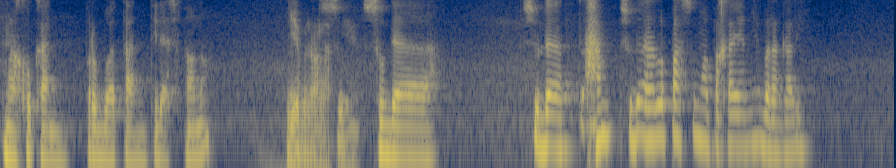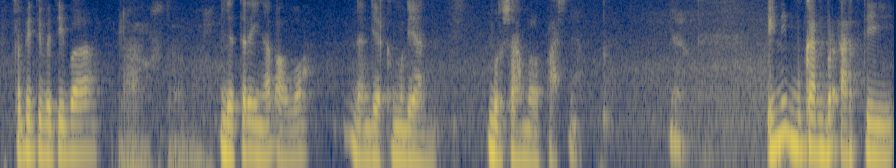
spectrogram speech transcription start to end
melakukan perbuatan tidak senonoh, Dia menolak. Su- ya. sudah sudah ham- sudah lepas semua pakaiannya barangkali, tapi tiba-tiba Ah, Ustaz. dia teringat Allah dan dia kemudian berusaha melepasnya. Ini bukan berarti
